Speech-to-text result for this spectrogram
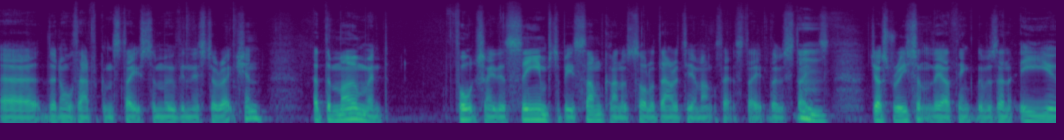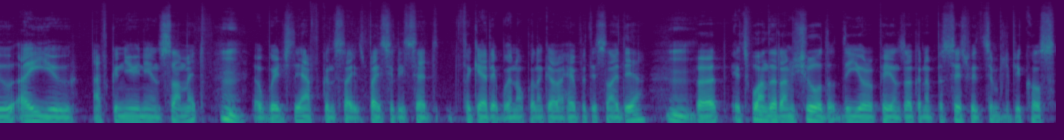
uh, the North African states to move in this direction. At the moment, fortunately, there seems to be some kind of solidarity amongst that state, those hmm. states. Just recently, I think there was an EU AU African Union summit, hmm. at which the African states basically said, "Forget it, we're not going to go ahead with this idea." Hmm. But it's one that I'm sure that the Europeans are going to persist with, simply because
